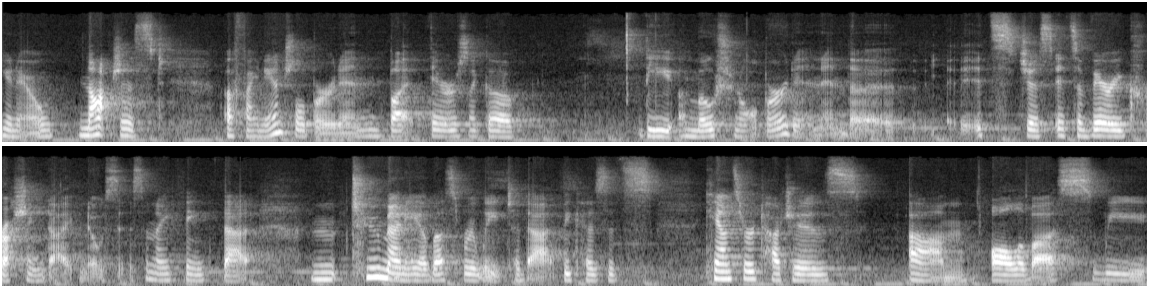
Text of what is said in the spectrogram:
you know, not just a financial burden, but there's like a the emotional burden and the it's just it's a very crushing diagnosis, and I think that m- too many of us relate to that because it's cancer touches um, all of us. We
